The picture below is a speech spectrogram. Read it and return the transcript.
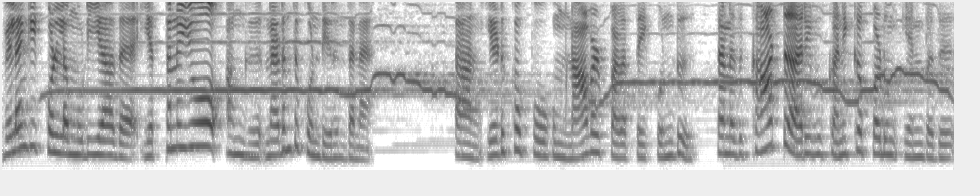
விளங்கிக் கொள்ள முடியாத எத்தனையோ அங்கு நடந்து கொண்டிருந்தன. தான் எடுக்கப் போகும் நாவல் பழத்தை கொண்டு தனது காட்டு அறிவு கணிக்கப்படும் என்பது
